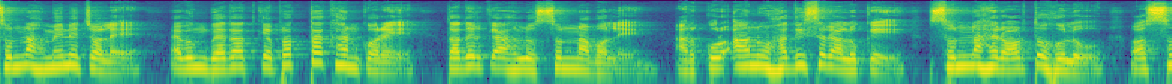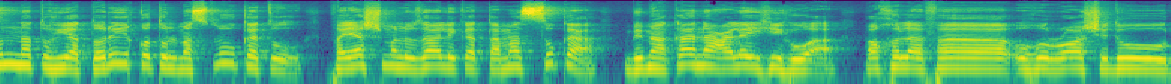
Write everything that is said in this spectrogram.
সুন্নাহ মেনে চলে এবং বেদাতকে প্রত্যাখ্যান করে, তাদেরকে আহলু সুন্না বলে। আর কোরআন ও হাদিসের আলোকে সুন্নাহের অর্থ হলো, অসুন্নাতু হিয়া তরিকতুল মাসলুকাতু, ফায়াশমালু যালিকা তামাসসুকা বিমা কানা আলাইহি হুয়া অখলাফাউহুর রাশিদুন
